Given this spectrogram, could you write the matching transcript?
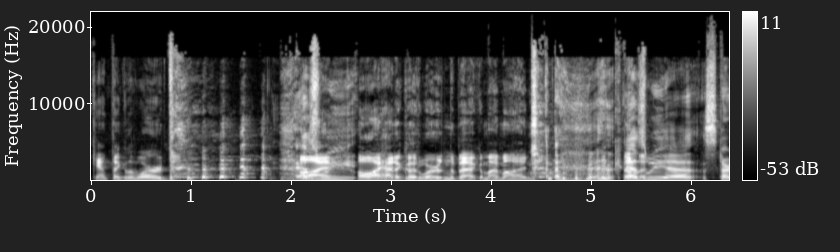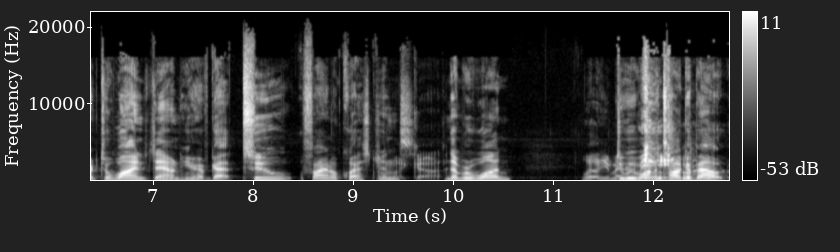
can't think of the word. As oh, I, we oh, I had a good word in the back of my mind. as we uh, start to wind down here, I've got two final questions. Oh God. Number one, Will you do we want to talk about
